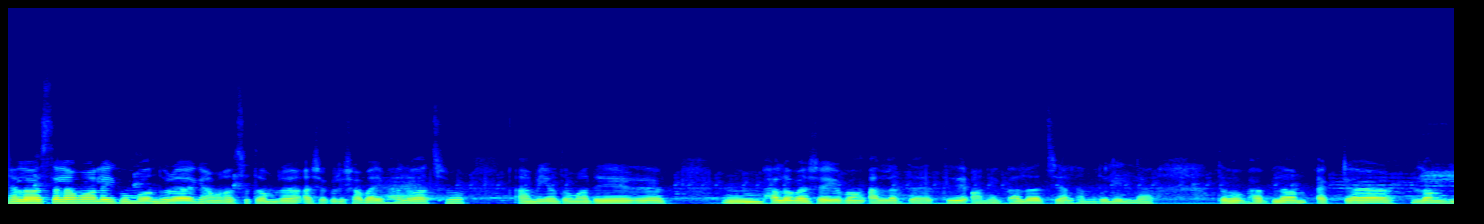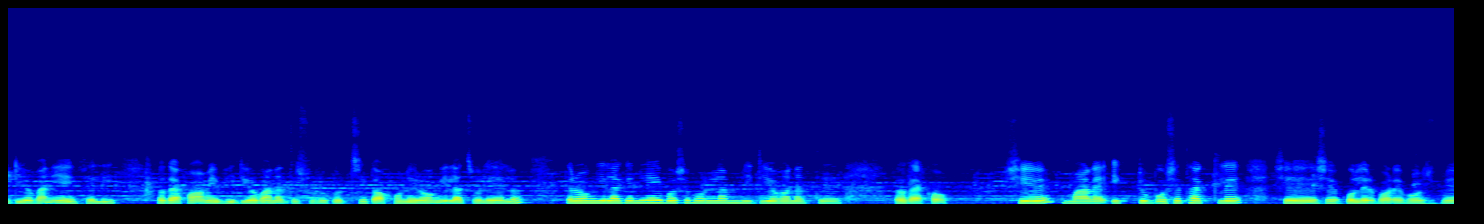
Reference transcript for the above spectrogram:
হ্যালো, আসসালামু আলাইকুম বন্ধুরা, কেমন আছো তোমরা? আশা করি সবাই ভালো আছো। আমিও তোমাদের ভালোবাসায় এবং আল্লাহর দয়াতে অনেক ভালো আছি, আলহামদুলিল্লাহ। তো ভাবলাম একটা লং ভিডিও বানিয়েই ফেলি। তো দেখো, আমি ভিডিও বানাতে শুরু করছি, তখনই রঙ্গিলা চলে এলো। তো রঙ্গিলাকে নিয়েই বসে পড়লাম ভিডিও বানাতে। তো দেখো সে মানে একটু বসে থাকলে সে সে কোলের পরে বসবে।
